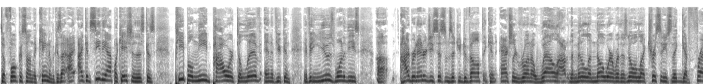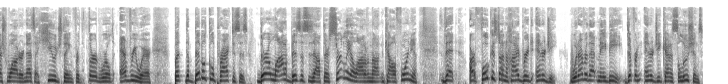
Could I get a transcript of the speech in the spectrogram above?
to focus on the kingdom because I, I, I can see the application of this because people need power to live. And if you can, if you can use one of these uh, hybrid energy systems that you develop that can actually run a well out in the middle of nowhere where there's no electricity so they can get fresh water. And that's a huge thing for the third world everywhere. But the biblical practices, there are a lot of businesses out there, certainly a lot of them out in California, that are focused on hybrid energy whatever that may be, different energy kind of solutions.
